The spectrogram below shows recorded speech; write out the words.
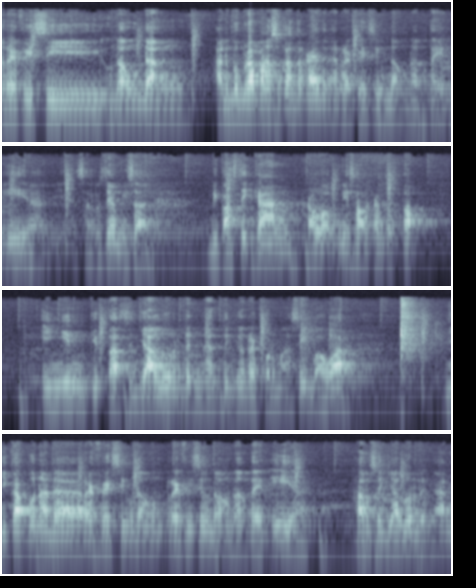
revisi undang-undang ada beberapa masukan terkait dengan revisi undang-undang TNI ya, ya seharusnya bisa dipastikan kalau misalkan tetap ingin kita sejalur dengan tujuan reformasi bahwa jikapun ada revisi undang revisi undang-undang TNI ya harus sejalur dengan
